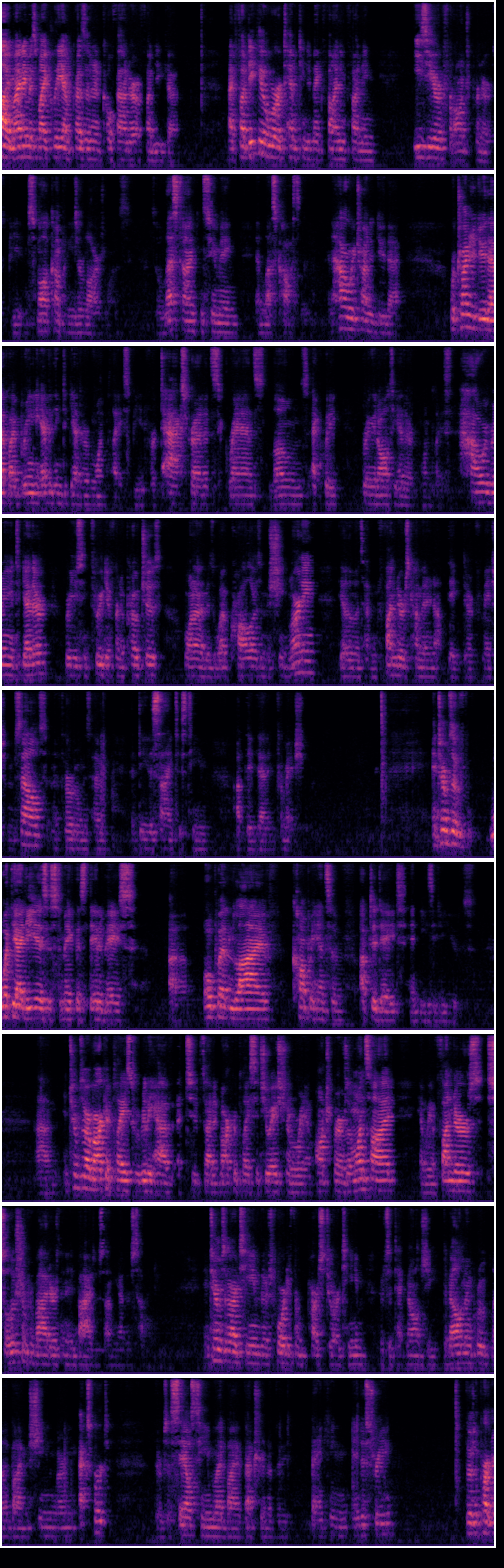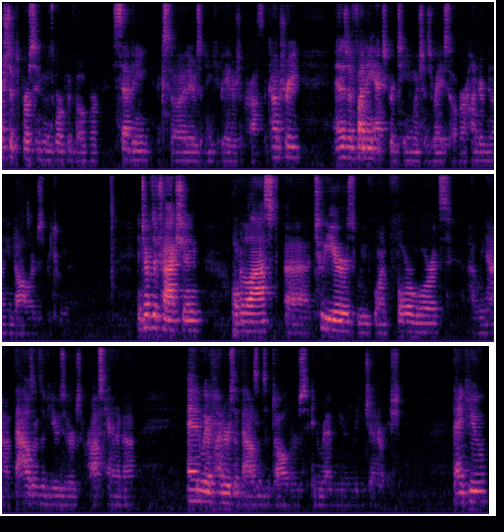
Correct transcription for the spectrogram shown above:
Hi, my name is Mike Lee. I'm president and co-founder of Fundica. At Fundica, we're attempting to make finding funding easier for entrepreneurs, be it in small companies or large ones. So less time consuming and less costly. And how are we trying to do that? We're trying to do that by bringing everything together in one place, be it for tax credits, grants, loans, equity, bring it all together in one place. How are we bringing it together? We're using three different approaches. One of them is web crawlers and machine learning. The other one is having funders come in and update their information themselves. And the third one is having a data scientist team update that information. In terms of what the idea is, is to make this database uh, open, live, comprehensive, up-to-date, and easy to use. Um, in terms of our marketplace, we really have a two-sided marketplace situation where we have entrepreneurs on one side, and we have funders, solution providers, and advisors on the other side. In terms of our team, there's four different parts to our team. There's a technology development group led by a machine learning expert. There's a sales team led by a veteran of the banking industry. There's a partnerships person who's worked with over 70 accelerators and incubators across the country. And there's a funding expert team which has raised over $100 million between them. In terms of traction, over the last uh, two years, we've won four awards. Uh, we now have thousands of users across Canada, and we have hundreds of thousands of dollars in revenue and lead generation. Thank you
